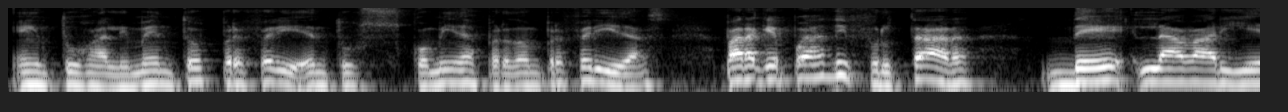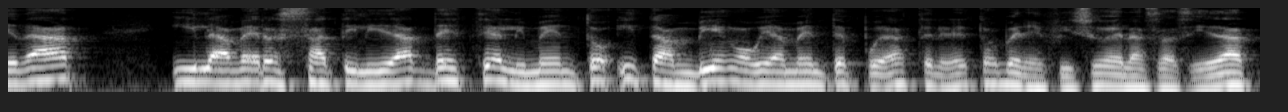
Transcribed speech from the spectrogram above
en tus alimentos preferidos, en tus comidas, perdón, preferidas, para que puedas disfrutar de la variedad y la versatilidad de este alimento y también obviamente puedas tener estos beneficios de la saciedad.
